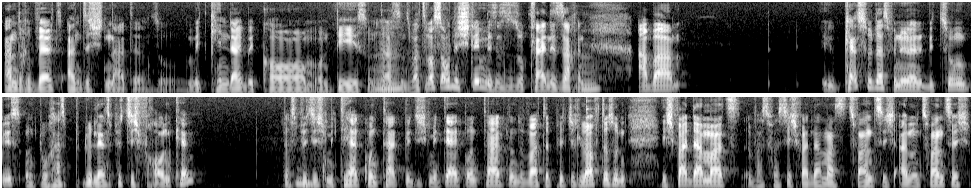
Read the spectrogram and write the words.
andere Weltansichten hatte, so mit Kinder bekommen und dies und das und so was, was auch nicht schlimm ist, das sind so kleine Sachen. Aber äh, kennst du das, wenn du in einer Beziehung bist und du hast, du lernst plötzlich Frauen kennen? Du hast plötzlich mit der Kontakt, plötzlich mit der Kontakt und so weiter, plötzlich läuft das und ich war damals, was weiß ich, ich war damals 20, 21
